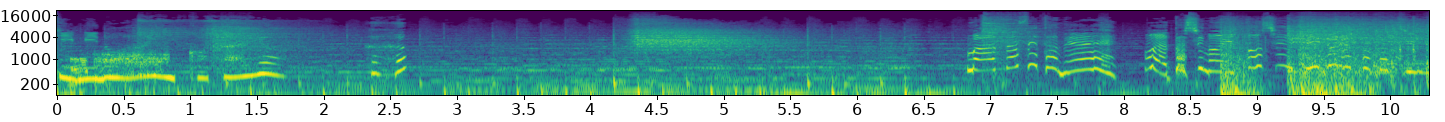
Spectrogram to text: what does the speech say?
君の愛に応えよ。ふ ふ待たせたね。私の愛しいリグルトたち。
